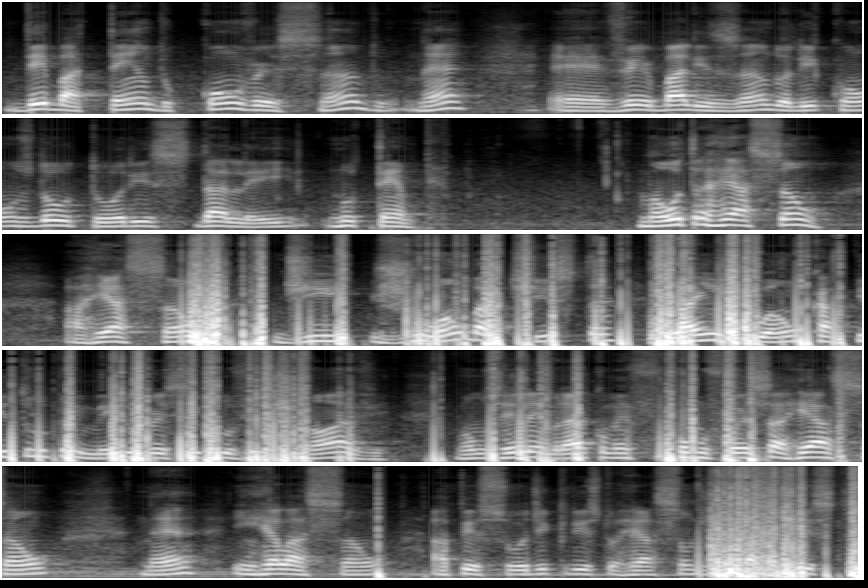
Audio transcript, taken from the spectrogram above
debatendo, conversando, né, é, verbalizando ali com os doutores da lei no templo. Uma outra reação, a reação de João Batista, lá em João, capítulo 1, versículo 29. Vamos relembrar como, é, como foi essa reação né, em relação à pessoa de Cristo, a reação de João Batista.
